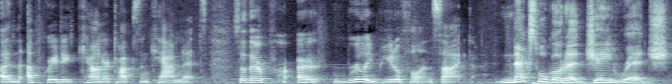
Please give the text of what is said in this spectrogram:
and upgraded countertops and cabinets. So they're pr- uh, really beautiful inside. Next, we'll go to Jade Ridge.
